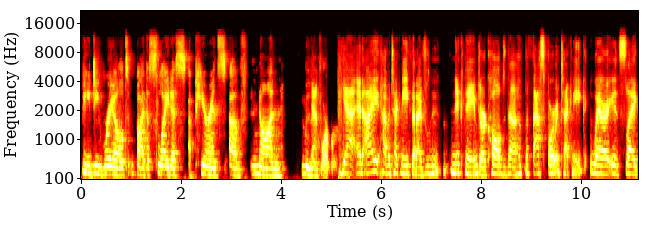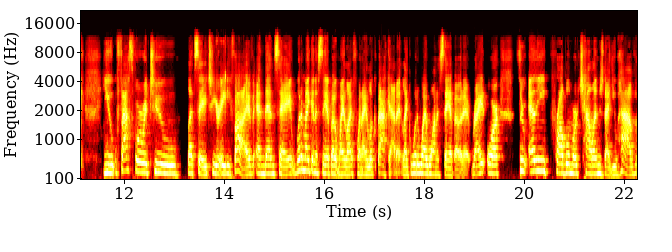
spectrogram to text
be derailed by the slightest appearance of non moving yeah. forward. Yeah, and I have a technique that I've nicknamed or called the the fast forward technique, where it's like you fast forward to let's say to your 85 and then say what am i going to say about my life when i look back at it like what do i want to say about it right or through any problem or challenge that you have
